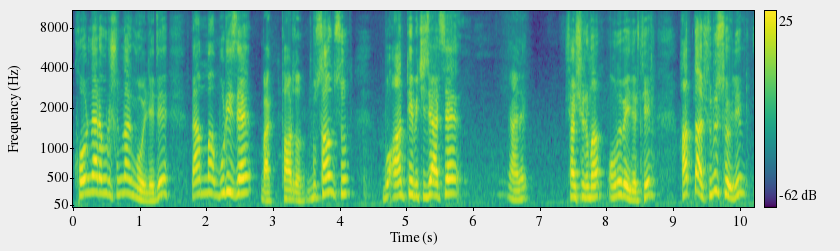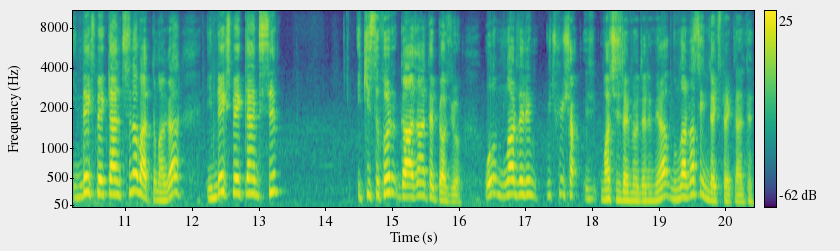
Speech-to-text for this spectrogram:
korner vuruşundan gol yedi. Ben bu Rize bak pardon bu Samsun bu Antep'i çizerse yani şaşırmam. Onu belirteyim. Hatta şunu söyleyeyim. İndeks beklentisine baktım aga. İndeks beklentisi 2-0 Gaziantep yazıyor. Oğlum bunlar dedim 3 gün maç izlemiyor dedim ya. Bunlar nasıl indeks beklenti?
